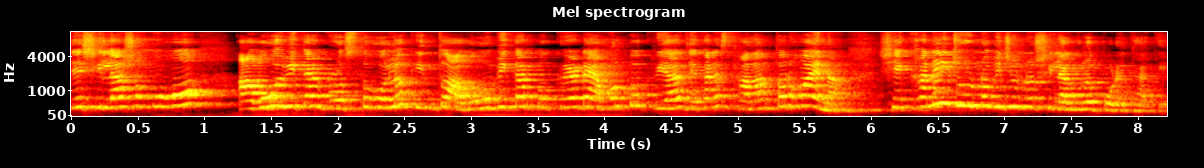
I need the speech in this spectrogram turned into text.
যে শিলাসমূহ আবহবিকারগ্রস্ত হলো, কিন্তু আবহবিকার প্রক্রিয়াটা এমন প্রক্রিয়া যেখানে স্থানান্তর হয় না। সেখানেই চূর্ণ বিচূর্ণ শিলাগুলো পড়ে থাকে।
